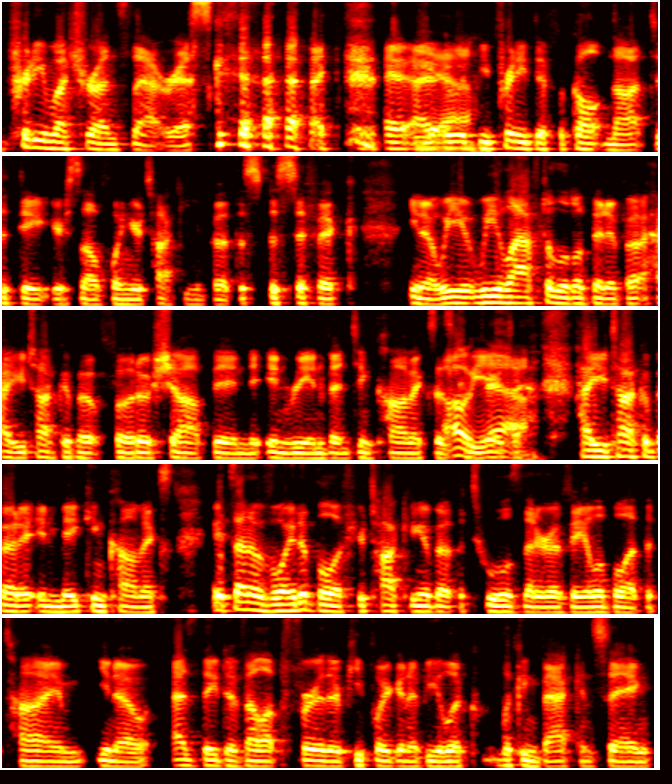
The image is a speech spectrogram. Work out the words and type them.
pretty much runs that risk. I, yeah. It would be pretty difficult not to date yourself when you're talking about the specific. You know, we we laughed a little bit about how you talk about Photoshop in in reinventing comics as oh, yeah. how you talk about it in making comics. It's unavoidable if you're talking about the tools that are available at the time. You know, as they develop further, people are going to be look looking back and saying,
